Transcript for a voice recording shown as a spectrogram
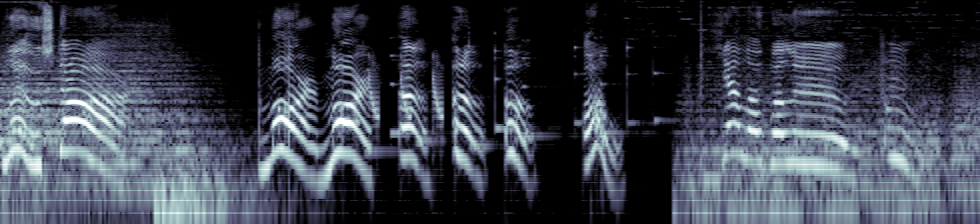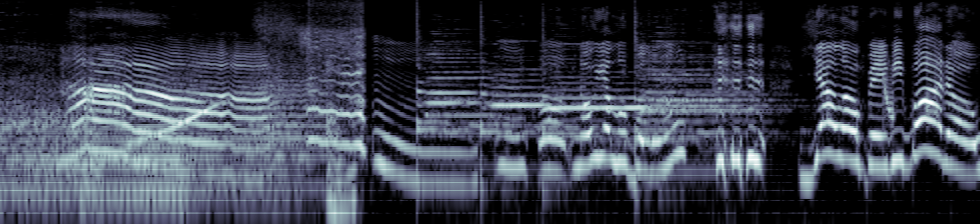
Blue star! More, more! Ugh. yellow balloon. Ah. Oh. Mm. Mm. Mm. Oh, no yellow balloon. yellow baby bottle.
